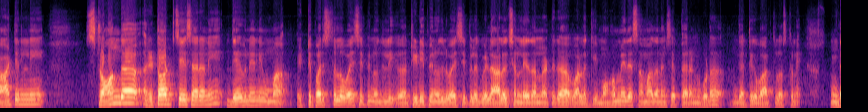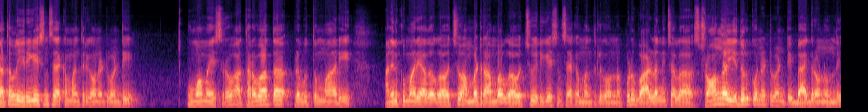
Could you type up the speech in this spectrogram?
వాటిల్ని స్ట్రాంగ్గా రిటార్ట్ చేశారని దేవినేని ఉమ ఎట్టి పరిస్థితుల్లో వైసీపీని వదిలి టీడీపీని వదిలి వైసీపీలోకి వెళ్ళే ఆలోచన లేదన్నట్టుగా వాళ్ళకి మొహం మీదే సమాధానం చెప్పారని కూడా గట్టిగా వార్తలు వస్తున్నాయి. గతంలో ఇరిగేషన్ శాఖ మంత్రిగా ఉన్నటువంటి ఉమామహేశ్వరరావు ఆ తర్వాత ప్రభుత్వం మారి అనిల్ కుమార్ యాదవ్ కావచ్చు అంబటి రాంబాబు కావచ్చు ఇరిగేషన్ శాఖ మంత్రులుగా ఉన్నప్పుడు వాళ్ళని చాలా స్ట్రాంగ్గా ఎదుర్కొన్నటువంటి బ్యాక్గ్రౌండ్ ఉంది.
